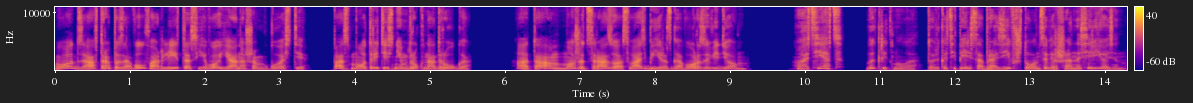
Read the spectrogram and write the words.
Вот завтра позову Фарлита с его Яношем в гости. Посмотрите с ним друг на друга. А там, может, сразу о свадьбе и разговор заведем. «Отец!» — выкрикнула, только теперь сообразив, что он совершенно серьезен.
